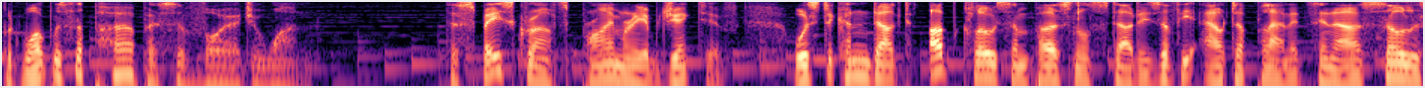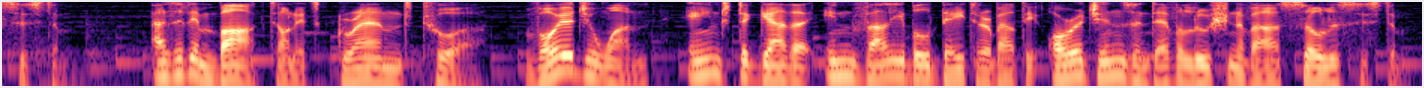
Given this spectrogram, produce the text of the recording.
But what was the purpose of Voyager 1? The spacecraft's primary objective was to conduct up close and personal studies of the outer planets in our solar system. As it embarked on its grand tour, Voyager 1 aimed to gather invaluable data about the origins and evolution of our solar system.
